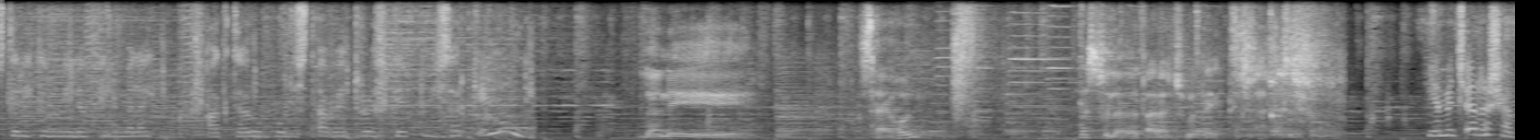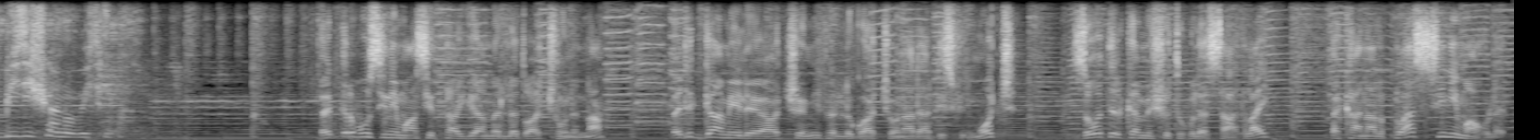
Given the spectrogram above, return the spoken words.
Streak የሚለው ፊልም ላይ actor ኡ ፖሊስ ጣቢያ ድረስ ገብቶ ይሰርቅ የለ እንዴ? ለእኔ ሳይሆን እሱ ለፈጣሪያችሁ መጠየቅ ትችላላችሁ። የመጨረሻ ቢዚሻ ነው ቤት ነው። በቅርቡ ሲኒማ ሲታዩ ያመለጧችሁንና በድጋሜ ሊያዩአቸው የሚፈልጓቸውን አዳዲስ ፊልሞች ዘወትር ከምሽቱ ሁለት ሰዓት ላይ በካናል ፕላስ ሲኒማ ሁለት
